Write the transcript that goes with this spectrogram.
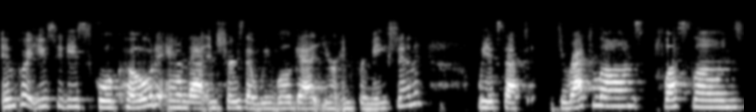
input UCD school code and that ensures that we will get your information. We accept direct loans, plus loans,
